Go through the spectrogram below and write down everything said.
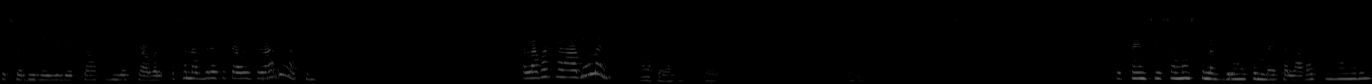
तो सभी देवी देवताओं को हम लोग चावल अच्छा नवग्रह पे चावल चढ़ा दिया आपने? अलावा चढ़ा दूँ मैं? हाँ। तो फ्रेंड्स ये समस्त नवग्रहों को मैं कलावा चढ़ाऊँगी।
